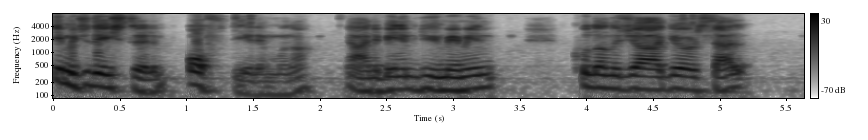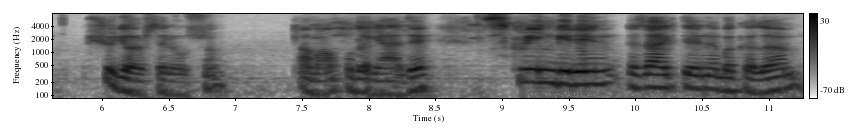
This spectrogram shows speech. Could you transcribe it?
image'i değiştirelim. Off diyelim buna. Yani benim düğmemin kullanacağı görsel şu görsel olsun. Tamam o da geldi. Screen 1'in özelliklerine bakalım.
